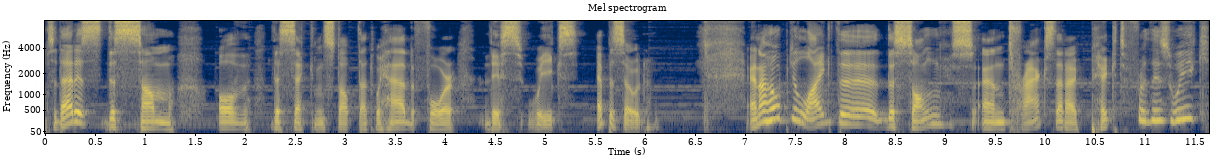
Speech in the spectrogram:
so that is the sum of the second stop that we had for this week's episode. And I hope you like the, the songs and tracks that I picked for this week.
